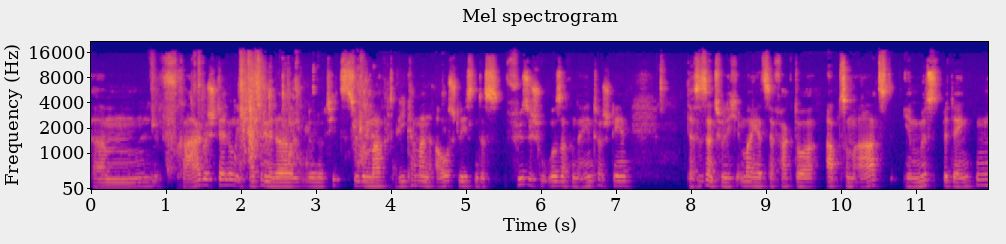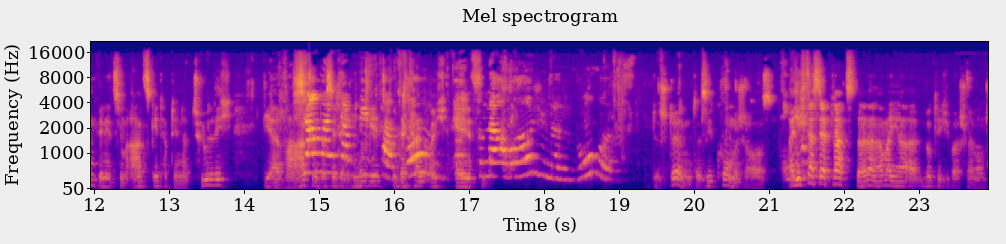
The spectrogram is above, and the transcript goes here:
ähm, Fragestellung, ich hatte mir da eine Notiz zugemacht, wie kann man ausschließen, dass physische Ursachen dahinter stehen. Das ist natürlich immer jetzt der Faktor ab zum Arzt. Ihr müsst bedenken, wenn ihr zum Arzt geht, habt ihr natürlich die Erwartung, dass ihr da hingeht und der kann euch helfen. Das stimmt, das sieht komisch aus. Aber nicht, dass der platzt, ne? dann haben wir ja wirklich Überschwemmung.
